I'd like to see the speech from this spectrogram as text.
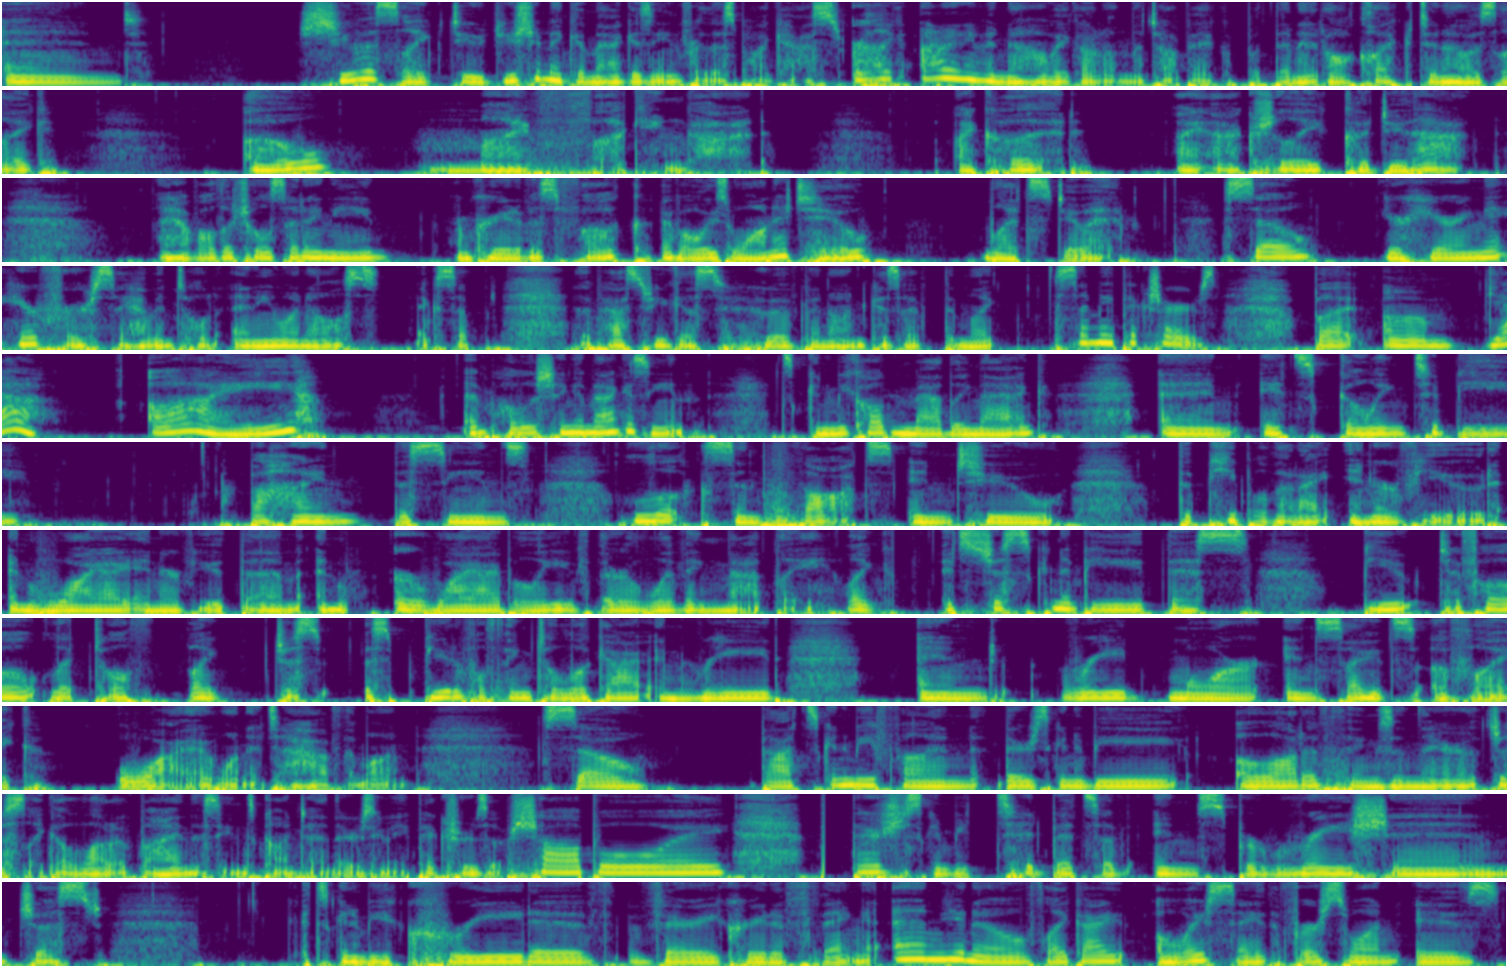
and she was like, dude, you should make a magazine for this podcast. Or, like, I don't even know how we got on the topic, but then it all clicked, and I was like, oh my fucking God. I could. I actually could do that. I have all the tools that I need. I'm creative as fuck. I've always wanted to. Let's do it. So, you're hearing it here first. I haven't told anyone else except the past few guests who have been on because I've been like, send me pictures. But um, yeah, I am publishing a magazine. It's going to be called Madly Mag, and it's going to be behind the scenes looks and thoughts into the people that I interviewed and why I interviewed them and or why I believe they're living madly. Like it's just going to be this beautiful little like just this beautiful thing to look at and read and read more insights of like why I wanted to have them on. So that's going to be fun. There's going to be a lot of things in there, just like a lot of behind the scenes content. There's going to be pictures of Shaw Boy. there's just going to be tidbits of inspiration, just it's going to be a creative, very creative thing. And, you know, like I always say, the first one is,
